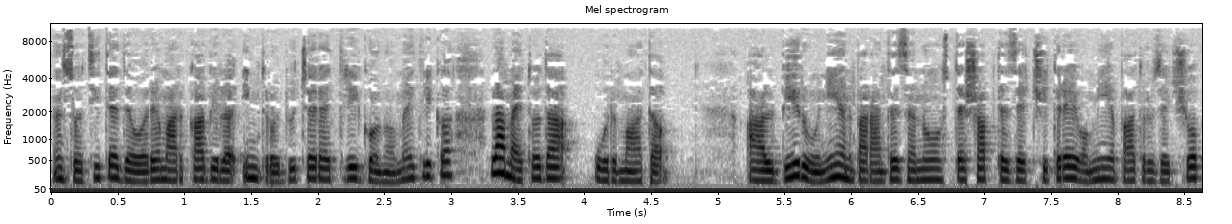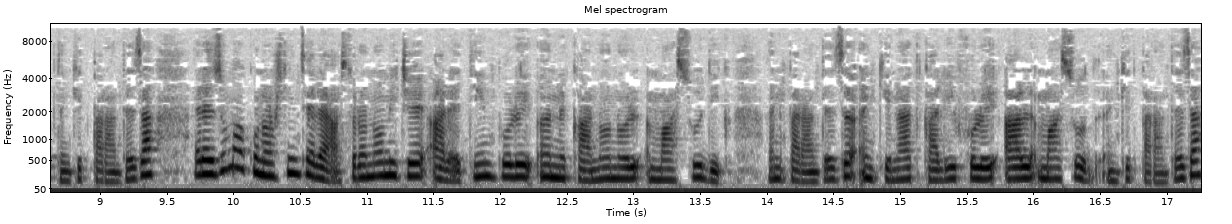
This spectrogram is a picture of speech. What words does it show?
însoțite de o remarcabilă introducere trigonometrică la metoda urmată al Birunii, în paranteză 973-1048, închid paranteza, rezumă cunoștințele astronomice ale timpului în canonul masudic, în paranteză închinat califului al Masud, închid paranteza,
